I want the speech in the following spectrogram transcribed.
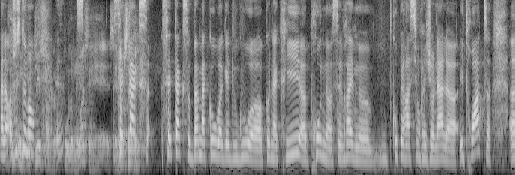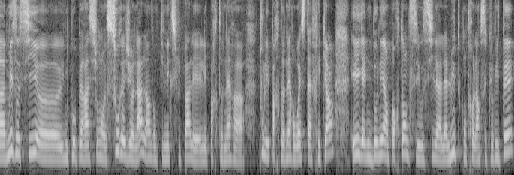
alors justement, pour le moment, c'est. Cet axe, cet axe Bamako-Ouagadougou-Conakry euh, prône, c'est vrai, une coopération régionale euh, étroite, euh, mais aussi une coopération sous-régionale, hein, donc qui n'exclut pas les, partenaires, tous les partenaires ouest-africains. Et il y a une donnée importante, c'est aussi la, lutte contre l'insécurité.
